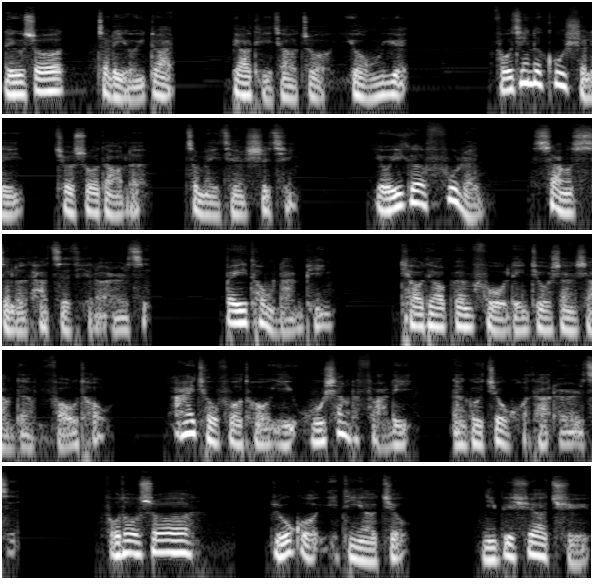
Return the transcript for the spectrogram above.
例如说，这里有一段标题叫做“永远”。佛经的故事里就说到了这么一件事情：有一个妇人丧失了他自己的儿子，悲痛难平，迢迢奔赴灵鹫山上的佛头，哀求佛陀以无上的法力能够救活他的儿子。佛陀说：“如果一定要救，你必须要取。”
